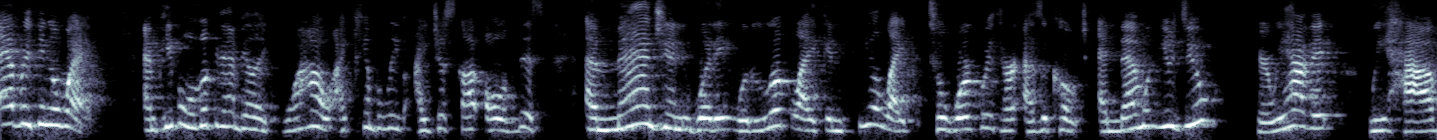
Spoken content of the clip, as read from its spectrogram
everything away." And people look at that and be like, "Wow, I can't believe I just got all of this." Imagine what it would look like and feel like to work with her as a coach. And then what you do? Here we have it. We have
